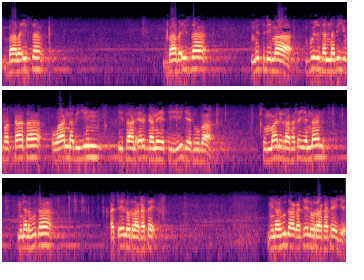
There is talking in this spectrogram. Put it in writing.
باب إفسا باب إفسا مثل ما بعث النبي فكاتا والنبيين إسان إرقميتي جدوبا. ثم للراكتي جنان من الهدى أجيل الراكتي من الهدى أجيل الراكتي جي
